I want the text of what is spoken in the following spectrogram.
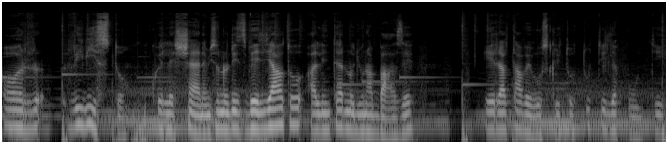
ho rivisto quelle scene, mi sono risvegliato all'interno di una base e in realtà avevo scritto tutti gli appunti,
